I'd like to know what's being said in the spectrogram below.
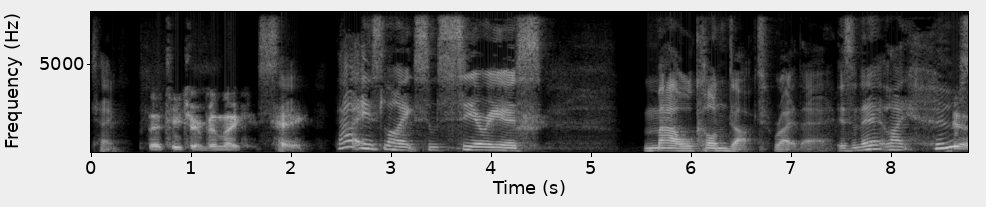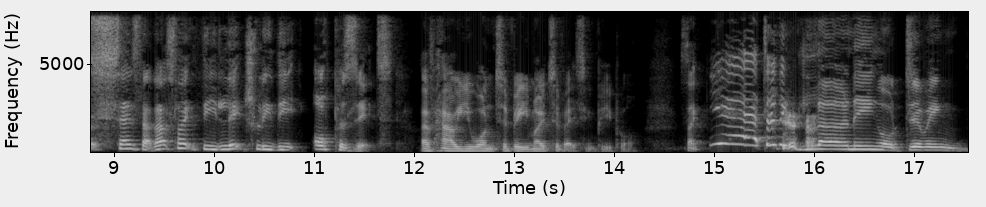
Same. the teacher and been like, So- hey, That is like some serious malconduct right there, isn't it? Like who Yeah. says that? That's like the literally the opposite of how you want to be motivating people. It's like, yeah, I don't think Yeah. learning or doing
